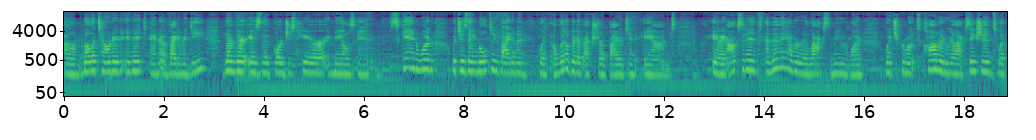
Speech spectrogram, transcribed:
um, melatonin in it and a vitamin D. Then there is the Gorgeous Hair, Nails, and Skin one, which is a multivitamin with a little bit of extra biotin and antioxidants. And then they have a Relaxed Mood one, which promotes calm and relaxations with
